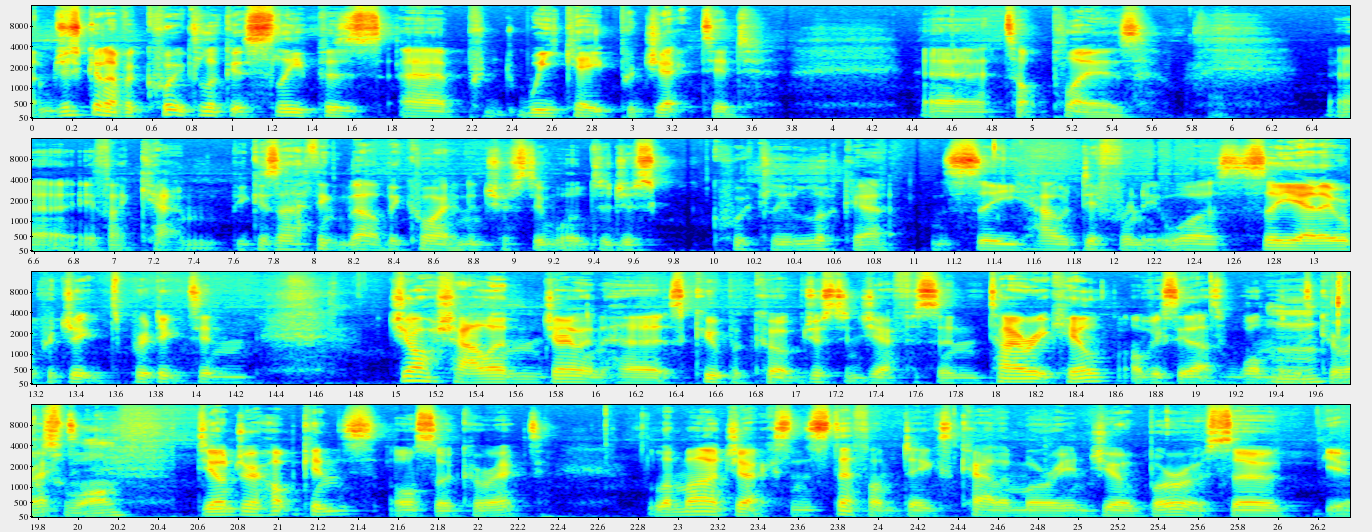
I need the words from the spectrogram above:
I'm just gonna have a quick look at sleepers uh, week eight projected uh, top players, uh, if I can, because I think that'll be quite an interesting one to just quickly look at and see how different it was. So yeah, they were predict- predicting Josh Allen, Jalen Hurts, Cooper Kupp, Justin Jefferson, Tyreek Hill. Obviously, that's one that was correct. That's one. DeAndre Hopkins, also correct. Lamar Jackson, Stefon Diggs, Kyler Murray, and Joe Burrow. So yeah,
